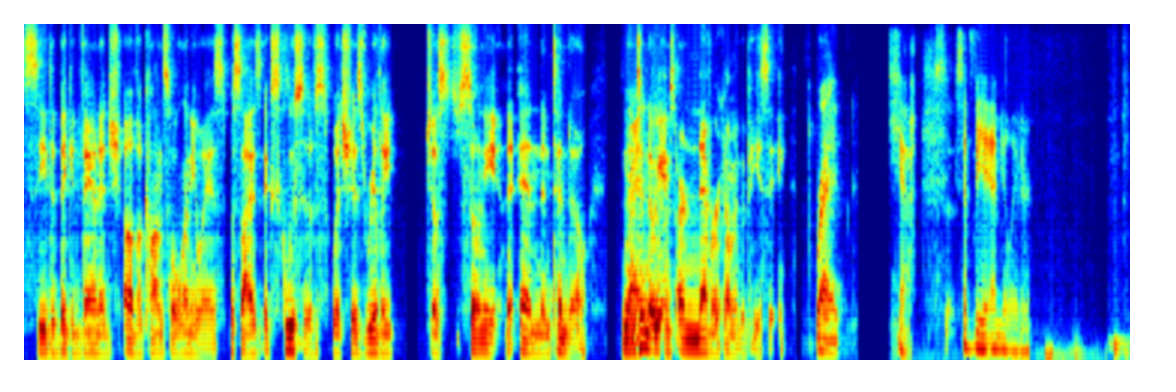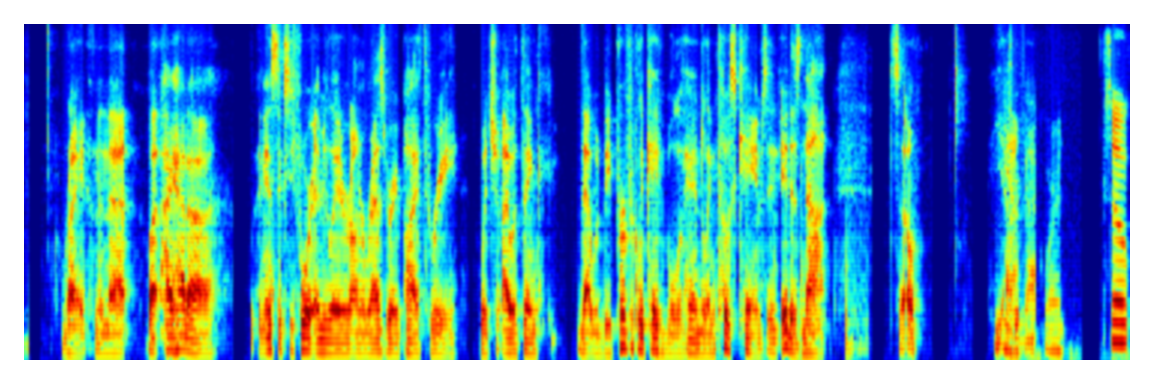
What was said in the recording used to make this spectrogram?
see the big advantage of a console, anyways, besides mm-hmm. exclusives, which is really just Sony and and Nintendo. Right. Nintendo games are never coming to PC. Right. Yeah, So- except via emulator. Right. And then that, but I had a an N64 emulator on a Raspberry Pi 3, which I would think that would be perfectly capable of handling those games, and it is not. So, yeah. True fact. Word. So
